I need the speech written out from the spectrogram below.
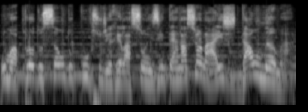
uma produção do curso de Relações Internacionais da UNAMA.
